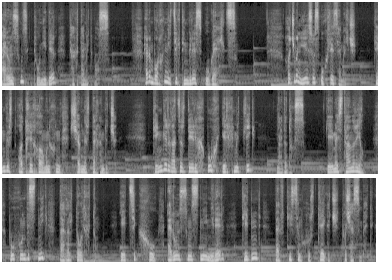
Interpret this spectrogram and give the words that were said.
Ариун сүнс түүний дээр тагтамит буусан. Харин Бурхан эцэг Тэнгэрээс үгээ альцсан. Хожим нь Есүс үхлээс амилж Тэнгэрт одохынхоо өмнөхөн шав нартай хандаж Тэнгэр газар дээрх бүх эрх мэдлийг надад өгсөн. Иймээс та нар яв бүх үндэстнийг дагалдуулагтун. Эцэг хүү ариун сүнсний нэрээр тэдэнд баптизм хүртээ гэж тушаасан байдаг.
